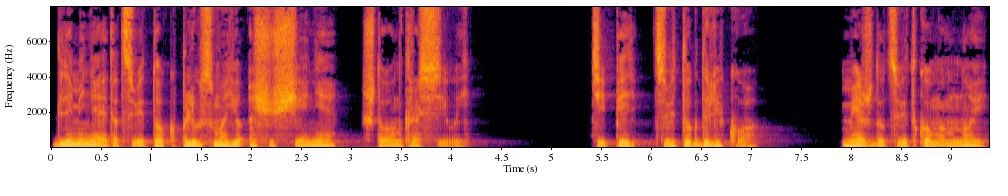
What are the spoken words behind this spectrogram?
для меня это цветок плюс мое ощущение, что он красивый. Теперь цветок далеко. Между цветком и мной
